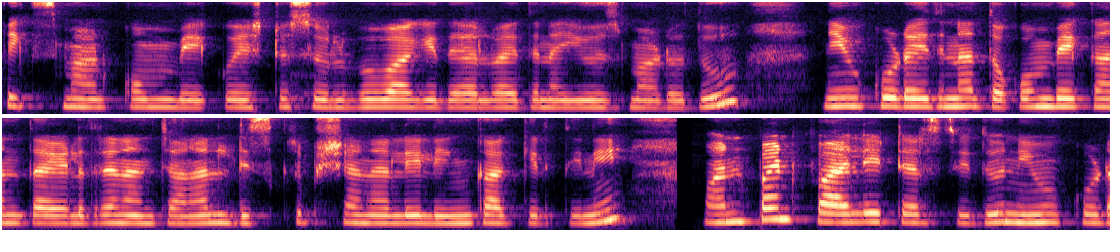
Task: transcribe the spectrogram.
ಫಿಕ್ಸ್ ಮಾಡ್ಕೊಬೇಕು. ಎಷ್ಟು ಸುಲಭವಾಗಿದೆ ಅಲ್ವಾ ಇದನ್ನು ಯೂಸ್ ಮಾಡೋದು? ನೀವು ಕೂಡ ಇದನ್ನು ತೊಗೊಬೇಕಂತ ಹೇಳಿದ್ರೆ ನನ್ನ ಚಾನಲ್ ಡಿಸ್ಕ್ರಿಪ್ಷನಲ್ಲಿ ಲಿಂಕ್ ಹಾಕಿರ್ತೀನಿ. ಒನ್ ಪಾಯಿಂಟ್ ಫೈವ್ ಲೀಟರ್ಸ್ ಇದು ನೀವು ಕೂಡ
